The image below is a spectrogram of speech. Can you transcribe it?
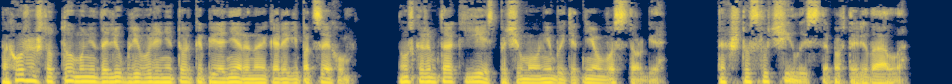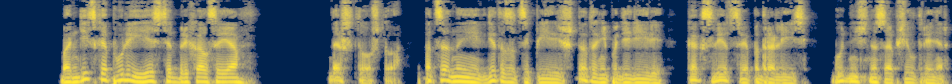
Похоже, что Тому недолюбливали не только пионеры, но и коллеги по цеху. Ну, скажем так, есть почему не быть от нее в восторге. — Так что случилось-то? — повторила Алла. — Бандитская пуля есть, — отбрехался я. — Да что-что. Пацаны где-то зацепились, что-то не поделили, как следствие подрались, — буднично сообщил тренер.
